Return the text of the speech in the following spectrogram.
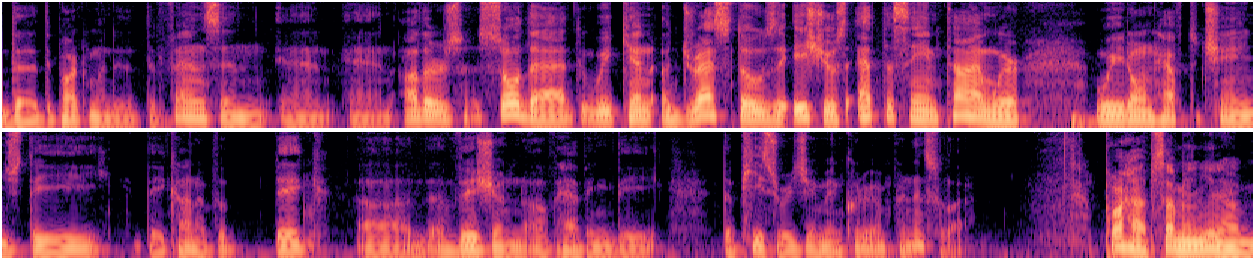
the Department of Defense and, and, and others, so that we can address those issues at the same time, where we don't have to change the the kind of a big uh, vision of having the the peace regime in Korean Peninsula. Perhaps. I mean, you know,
